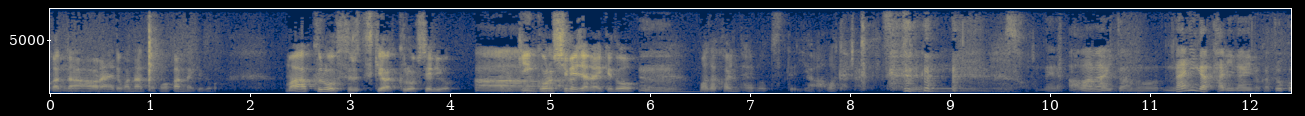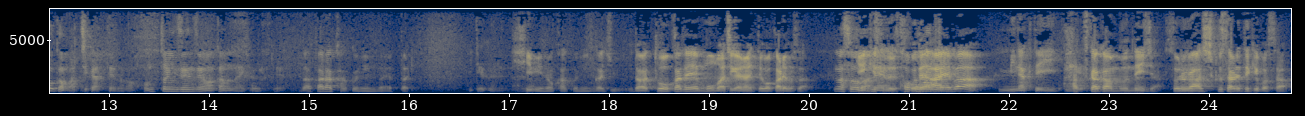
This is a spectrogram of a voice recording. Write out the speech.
大方合わないとかなったかも分かんないけど。まあ苦労する月は苦労してるよ。銀行の締めじゃないけど、うんうん。まだ借りないのっつっていや合わないとそうね合わないとあの何が足りないのかどこが間違ってるのか本当に全然わかんないからね。だから確認がやっぱり。いてくるね。日々の確認が重要。だから10日でもう間違いないって分かればさまあそうだね。数でそこで会えば見なくていいっていう。20日間分でいいじゃん。それが圧縮されていけばさ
